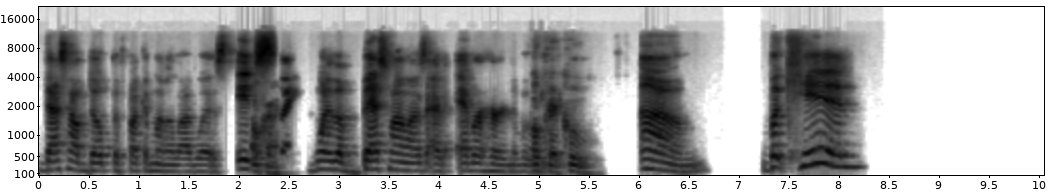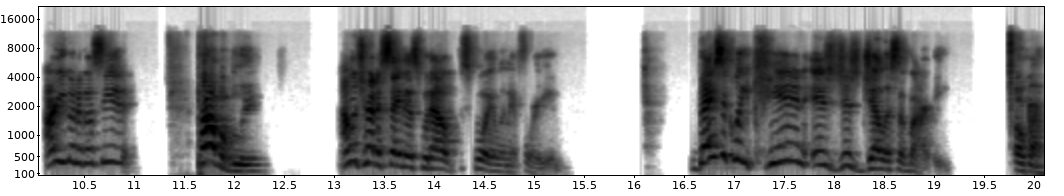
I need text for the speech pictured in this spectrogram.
That's how dope the fucking monologue was. It's okay. like one of the best monologues I've ever heard in a movie. Okay, cool. Um, but Ken Are you gonna go see it? Probably. I'm gonna try to say this without spoiling it for you. Basically, Ken is just jealous of Barbie. Okay.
